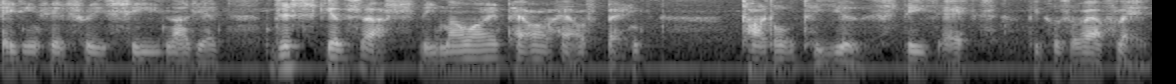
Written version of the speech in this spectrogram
1833 C98. This gives us the Moai Powerhouse Bank title to use these acts because of our flag.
